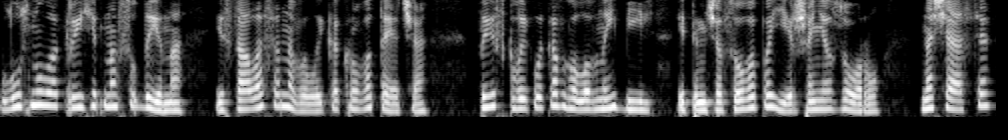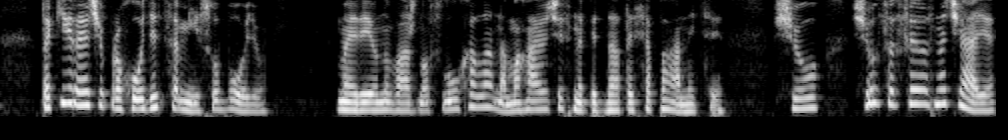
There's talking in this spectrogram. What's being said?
луснула крихітна судина і сталася невелика кровотеча. Тиск викликав головний біль і тимчасове погіршення зору. На щастя, такі речі проходять самі собою. Меріон уважно слухала, намагаючись не піддатися паниці. Що? Що це все означає?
